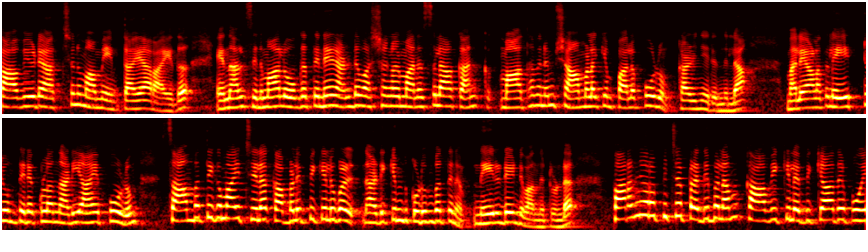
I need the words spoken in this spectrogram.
കാവ്യയുടെ അച്ഛനും അമ്മയും തയ്യാറായത്. എന്നാൽ സിനിമാ ലോകത്തിന്റെ രണ്ട് വശങ്ങൾ മനസ്സിലാക്കാൻ മാധവനും ശ്യാമളയ്ക്കും പലപ്പോഴും കഴിഞ്ഞിരുന്നില്ല. മലയാളത്തിലെ ഏറ്റവും തിരക്കുള്ള നടിയായപ്പോഴും സാമ്പത്തികമായി ചില കബളിപ്പിക്കലുകൾ നടിക്കും കുടുംബത്തിനും നേരിടേണ്ടി വന്നിട്ടുണ്ട്. പറഞ്ഞുറപ്പിച്ച പ്രതിഫലം കാവ്യയ്ക്ക് ലഭിക്കാതെ പോയ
